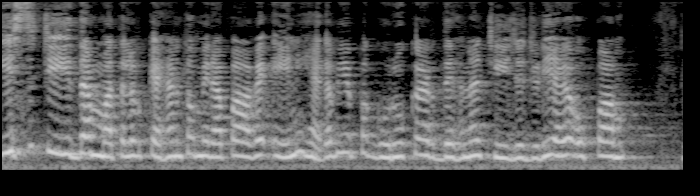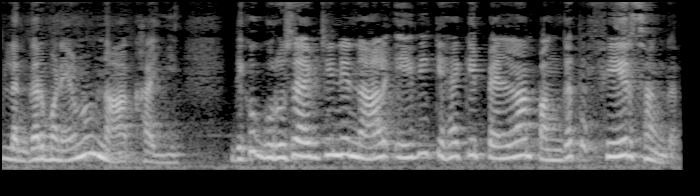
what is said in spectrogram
ਇਸ ਚੀਜ਼ ਦਾ ਮਤਲਬ ਕਹਿਣ ਤੋਂ ਮੇਰਾ ਭਾਵ ਹੈ ਇਹ ਨਹੀਂ ਹੈਗਾ ਵੀ ਆਪਾਂ ਗੁਰੂ ਘਰ ਦੇ ਹਨਾ ਚੀਜ਼ ਜਿਹੜੀ ਹੈ ਉਹ ਆਪਾਂ ਲੰਗਰ ਬਣੇ ਉਹਨੂੰ ਨਾ ਖਾਈਏ। ਦੇਖੋ ਗੁਰੂ ਸਾਹਿਬ ਜੀ ਨੇ ਨਾਲ ਇਹ ਵੀ ਕਿਹਾ ਕਿ ਪਹਿਲਾਂ ਪੰਗਤ ਫੇਰ ਸੰਗਤ।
